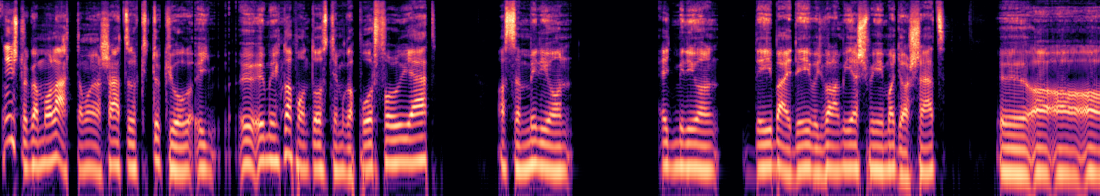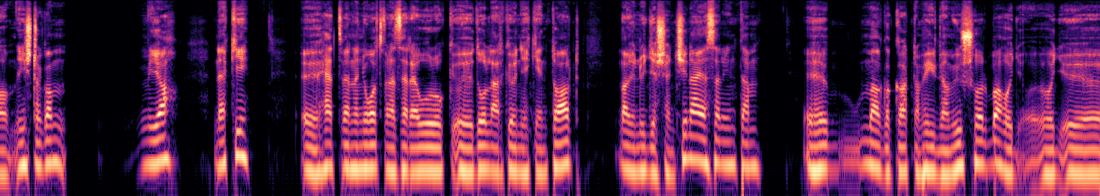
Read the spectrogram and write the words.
Instagramon láttam olyan srácot, aki tök jó, így, ő, ő mondjuk naponta osztja meg a portfólióját, azt hiszem millió, egy millió day by day, vagy valami ilyesmi magyar srác a, a, a Instagram ja, neki, 70-80 ezer euró dollár környékén tart, nagyon ügyesen csinálja szerintem, meg akartam hívni a műsorba, hogy, hogy ö,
